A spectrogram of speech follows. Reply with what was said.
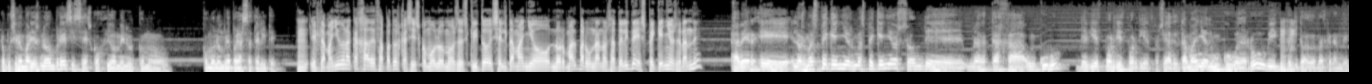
propusieron varios nombres y se escogió Menud como, como nombre para el satélite. Mm, el tamaño de una caja de zapatos, casi es como lo hemos descrito, ¿es el tamaño normal para un nanosatélite? ¿Es pequeño, es grande? A ver, eh, los más pequeños, más pequeños son de una caja, un cubo de 10 por 10 por 10, o sea, del tamaño de un cubo de Rubik, un poquito más grande.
